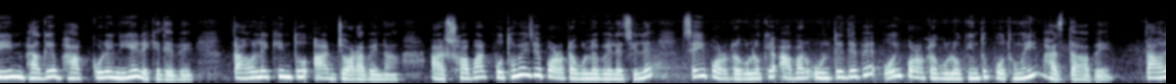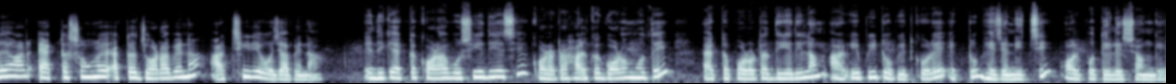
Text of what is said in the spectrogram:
তিন ভাগে ভাগ করে নিয়ে রেখে দেবে, তাহলে কিন্তু আর জড়াবে না। আর সবার প্রথমে যে পরোটাগুলো বেলেছিলে, সেই পরোটাগুলোকে আবার উল্টে দেবে, ওই পরোটাগুলো কিন্তু প্রথমেই ভাজতে হবে। তাহলে আর একটার সঙ্গে একটা জড়াবে না, আর ছিঁড়েও যাবে না। এদিকে একটা কড়া বসিয়ে দিয়েছি, কড়াটা হালকা গরম হতেই একটা পরোটা দিয়ে দিলাম আর এপিট ওপিট করে একটু ভেজে নিচ্ছি অল্প তেলের সঙ্গে।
